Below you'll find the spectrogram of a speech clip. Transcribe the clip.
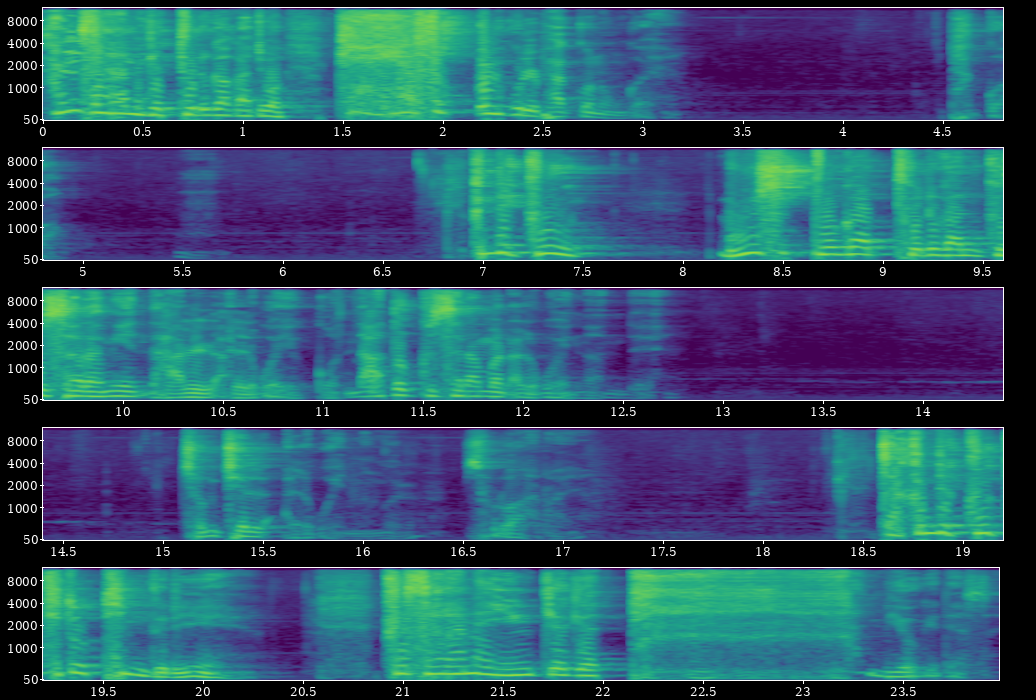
한 사람에게 들어가 가지고 계속 얼굴을 바꾸는 거예요. 바꿔. 근데 그 루시퍼가 들어간 그 사람이 나를 알고 있고 나도 그 사람을 알고 있는데 정체를 알고 있는 걸 서로 알아요. 자 근데 그 기도팀들이 그 사람의 인격에 다 미혹이 됐어요.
